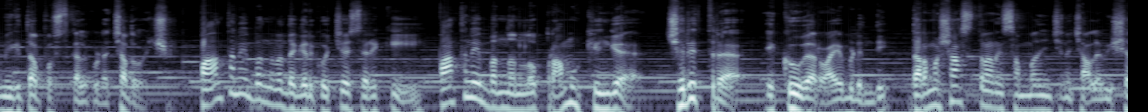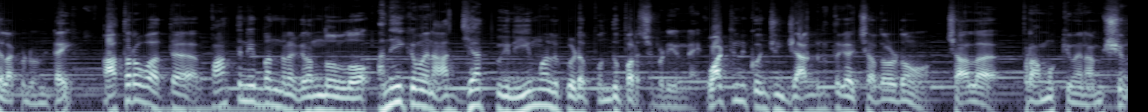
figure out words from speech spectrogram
మిగతా పుస్తకాలు కూడా చదవచ్చు. పాత నిబంధన దగ్గరికి వచ్చేసరికి పాత నిబంధనలో ప్రాముఖ్యంగా చరిత్ర ఎక్కువగా రాయబడింది. ధర్మశాస్త్రానికి సంబంధించిన చాలా విషయాలు అక్కడ ఉంటాయి. ఆ తర్వాత పాత నిబంధన గ్రంథంలో అనేకమైన ఆధ్యాత్మిక నియమాలు కూడా పొందుపరచబడి ఉన్నాయి. వాటిని కొంచెం జాగ్రత్తగా చదవడం చాలా ప్రాముఖ్యమైన అంశం.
